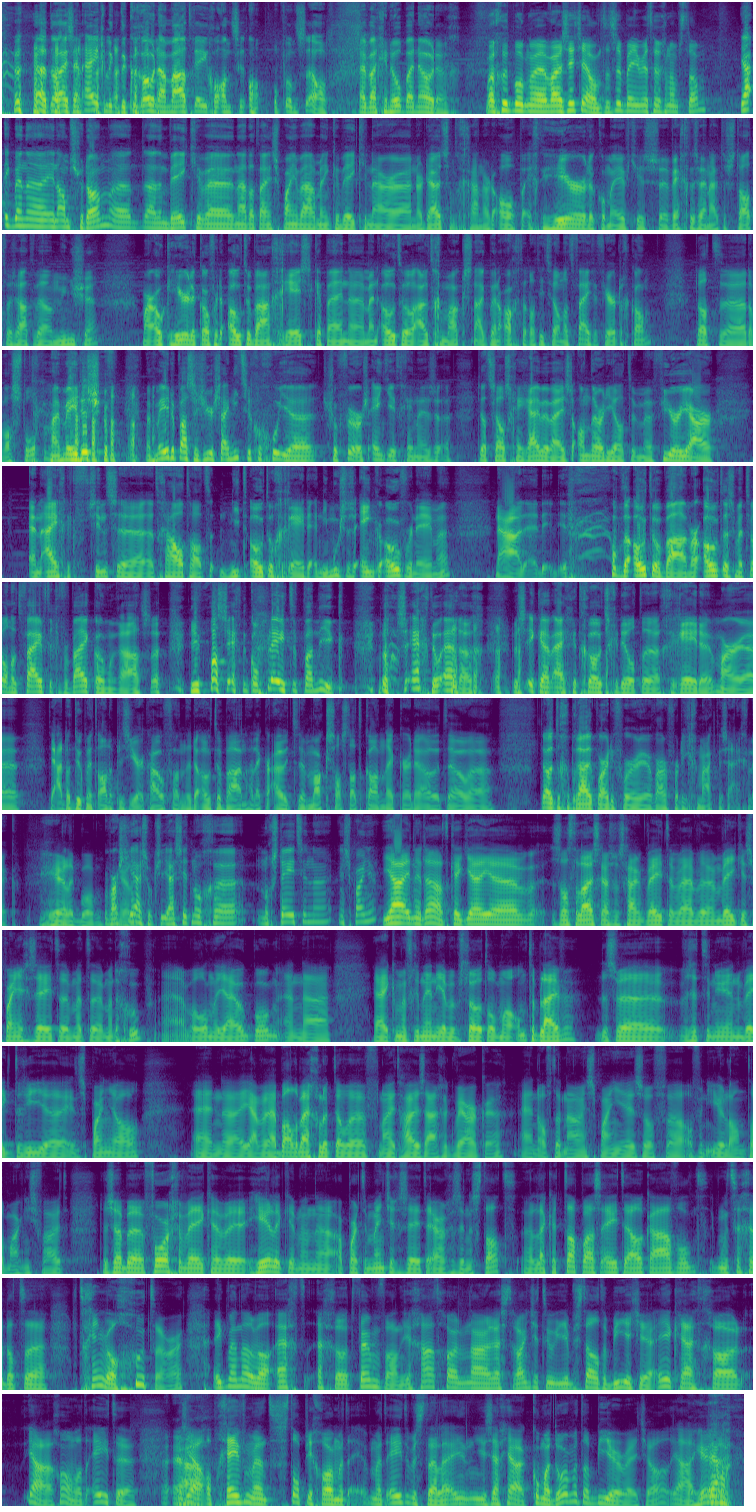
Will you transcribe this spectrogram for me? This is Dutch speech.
wij zijn eigenlijk de coronamaatregel op onszelf. Daar hebben wij geen hulp bij nodig. Maar goed, Bong, waar zit jij ondertussen? Ben je weer terug in Amsterdam? Ja, ik ben uh, in Amsterdam. Uh, na een weekje, uh, nadat wij in Spanje waren, ben ik een weekje naar, naar Duitsland gegaan, naar de Alpen. Echt heerlijk om eventjes weg te zijn uit de stad. We zaten wel in München, maar ook heerlijk over de autobaan gereisd. Ik heb mijn, mijn auto uitgemaxt. Nou, ik ben erachter dat hij 245 kan. Dat, dat was top. Mijn, mede mijn medepassagiers zijn niet zulke goede chauffeurs. Eentje heeft geen, die had zelfs geen rijbewijs. De ander die had hem vier jaar en eigenlijk sinds ze het gehaald had niet auto gereden. En die moest dus één keer overnemen. Nou, op de autobaan waar auto's met 250 voorbij komen razen, die was echt een complete paniek. Dat was echt heel erg. Dus ik heb eigenlijk het grootste gedeelte gereden. Maar uh, ja, dat doe ik met alle plezier. Ik hou van de, de autobaan. Ga lekker uit, uh, max als dat kan. Lekker de auto, uh, de auto gebruiken waar die voor, waarvoor die gemaakt is eigenlijk. Heerlijk, Bom. Waar zit jij ook? Jij zit nog, nog steeds in, in Spanje? Ja, inderdaad. Kijk, jij, zoals de luisteraars waarschijnlijk weten, we hebben een week in Spanje gezeten met, met een groep. waaronder jij ook, Bong. En ja, ik en mijn vriendin die hebben besloten om, om te blijven. Dus we, we zitten nu in week drie uh, in Spanje al. En uh, ja, we hebben allebei geluk dat we vanuit huis eigenlijk werken. En of dat nou in Spanje is of, of in Ierland, dat maakt niet zo uit. Dus we hebben, vorige week hebben we heerlijk in een appartementje gezeten ergens in de stad. lekker tapas eten elke avond. Ik moet zeggen, dat, dat ging wel goed hoor. Ik ben daar wel echt, echt groot fan van. Je gaat gewoon naar een restaurantje toe, je bestelt een biertje en je krijgt gewoon ja, gewoon wat eten. Dus ja, op een gegeven moment stop je gewoon met, met eten bestellen. En je zegt, ja, kom maar door met dat bier, weet je wel. Ja, heerlijk.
